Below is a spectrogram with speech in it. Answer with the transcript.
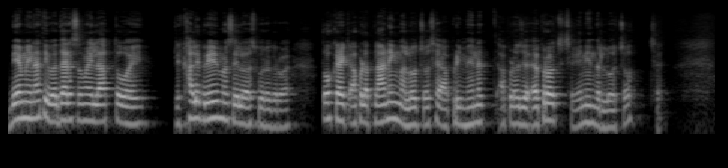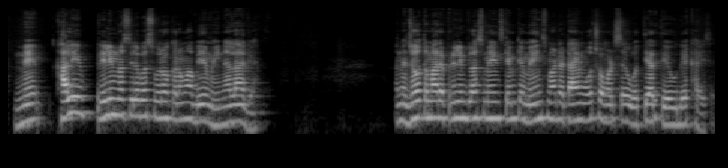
બે મહિનાથી વધારે સમય લાગતો હોય ખાલી પ્રિલિમનો સિલેબસ પૂરો કરવા, તો કંઈક આપણા પ્લાનિંગમાં લોચો છે, આપણી મહેનત, આપણો જે એપ્રોચ છે, એની અંદર લોચો છે. મેં ખાલી પ્રિલિમનો સિલેબસ પૂરો કરવામાં બે મહિના લાગે. અને જો તમારે પ્રિલિમ પ્લસ મેઇન્સ, કેમ કે મેઇન્સ માટે ટાઈમ ઓછો મળશે એવું અત્યારથી એવું દેખાય છે.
